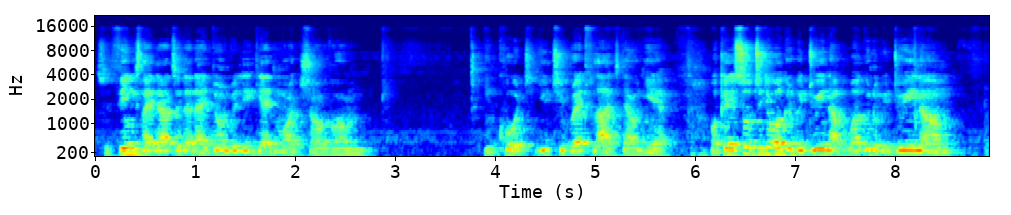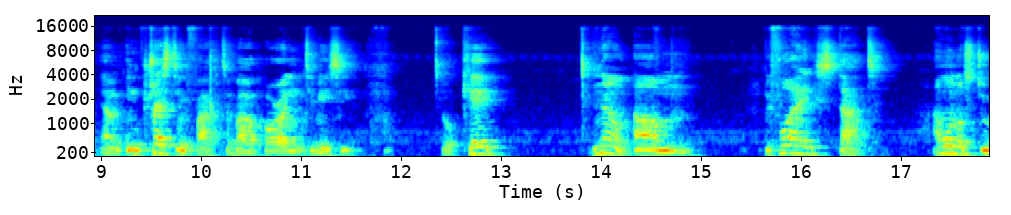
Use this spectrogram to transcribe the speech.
So things like that so that I don't really get much of um in quote YouTube red flags down here. Okay, so today we're gonna be doing uh, we're gonna be doing um, um interesting facts about oral intimacy. Okay. Now um before I start, I want us to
